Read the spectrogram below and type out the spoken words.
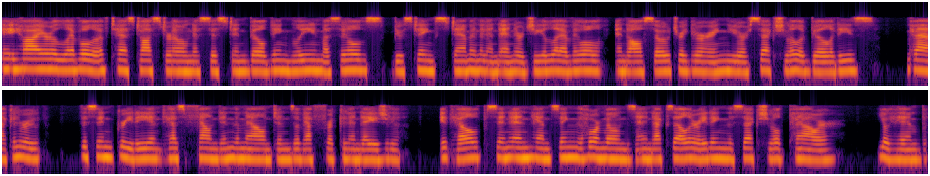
A higher level of testosterone assists in building lean muscles, boosting stamina and energy level, and also triggering your sexual abilities. Maca root. This ingredient has found in the mountains of Africa and Asia. It helps in enhancing the hormones and accelerating the sexual power. Yohimbe.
